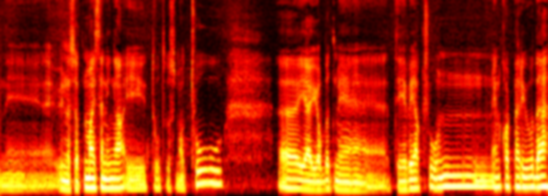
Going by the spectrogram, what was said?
under 17. mai-sendinga i 2002. Eh, jeg jobbet med TV-aksjonen en kort periode.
